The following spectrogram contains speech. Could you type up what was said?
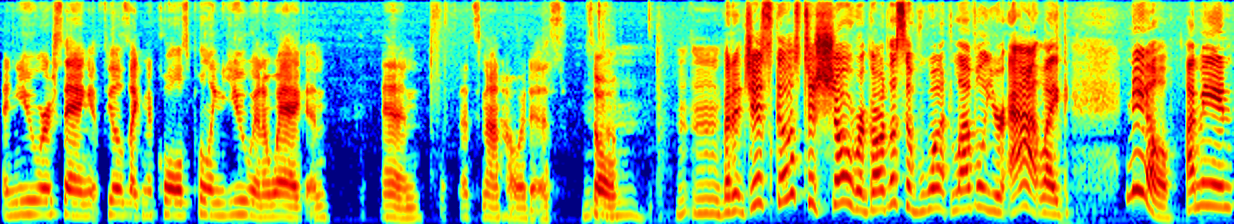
and you were saying it feels like Nicole's pulling you in a wagon. And that's not how it is. So, Mm-mm. but it just goes to show, regardless of what level you're at, like, Neal, I mean,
